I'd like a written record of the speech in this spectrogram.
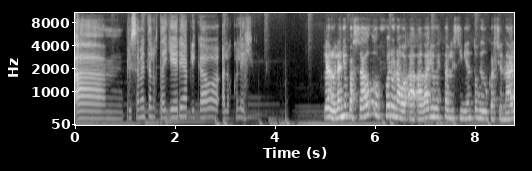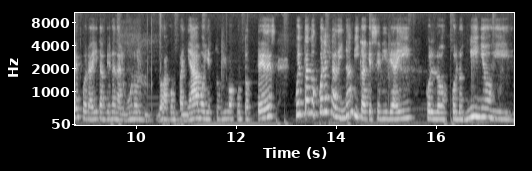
mm, precisamente a los talleres aplicados a, los colegios. Claro, el año pasado fueron a, varios establecimientos educacionales, por ahí también en algunos los acompañamos y estuvimos junto a ustedes. Cuéntanos cuál es la dinámica que se vive ahí con los, con los niños y,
